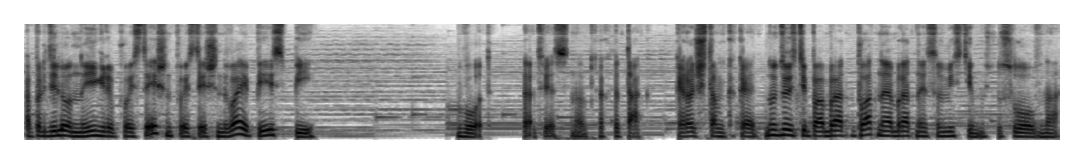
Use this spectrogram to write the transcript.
определенные игры PlayStation, PlayStation 2 и PSP. Вот соответственно, как-то так. Короче, там какая-то, ну, то есть, типа, обрат, платная обратная совместимость, условно.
